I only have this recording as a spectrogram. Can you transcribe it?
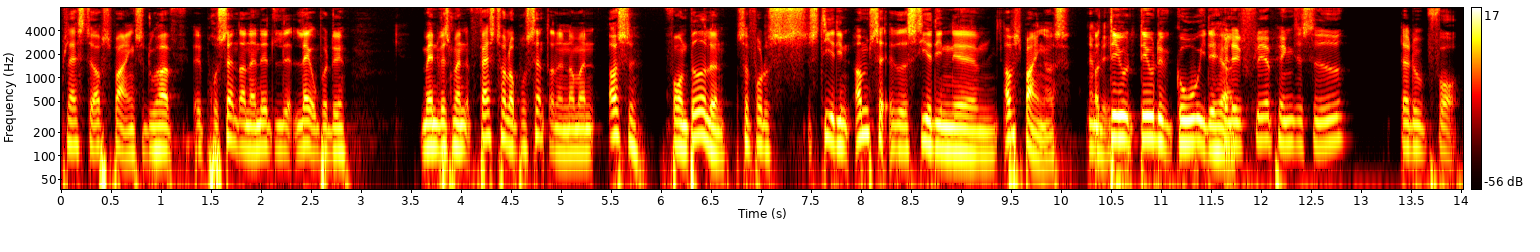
plads til opsparing, så du har øh, procenterne er lidt la- lav på det. Men hvis man fastholder procenterne, når man også får en bedre løn, så får du stiger din, omsæt, ved, stiger din øh, opsparing også. Jamen, og det er, jo, det er jo det gode i det her. Ja. lidt flere penge til side, da du får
